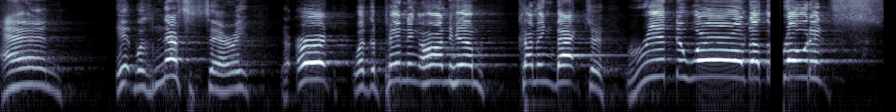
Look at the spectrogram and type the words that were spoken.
And it was necessary. The earth was depending on him coming back to rid the world of rodents,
